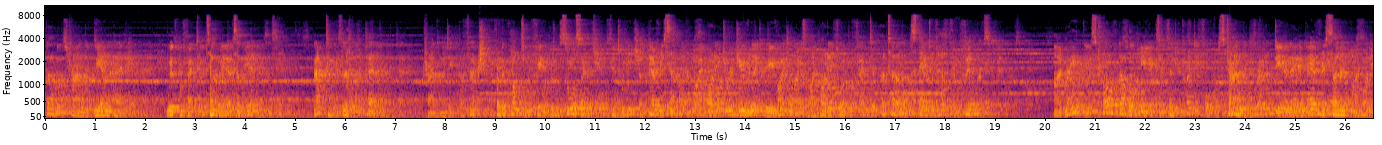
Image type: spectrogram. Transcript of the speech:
Double-stranded DNA with perfected telomeres at the ends, acting as little antennae, transmitting perfection from the quantum field and source energy into each and every cell of my body to rejuvenate revitalize my body to a perfected, eternal state of health and fitness. I made these 12 double helixes into 24 stranded red DNA in every cell in my body,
